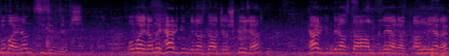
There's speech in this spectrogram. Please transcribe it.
Bu bayram sizin demiş. O bayramı her gün biraz daha coşkuyla, her gün biraz daha algılayarak, anlayarak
